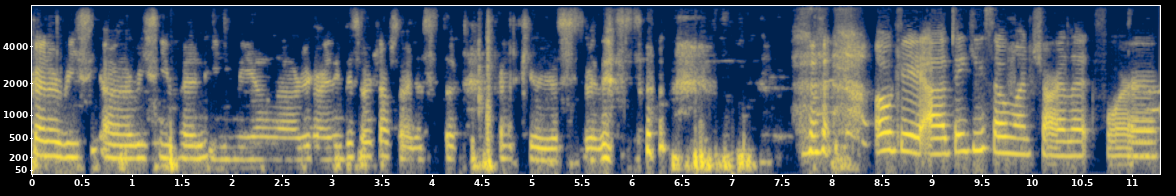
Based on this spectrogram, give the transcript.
kind of rece- uh, received an email uh, regarding this workshop, so I just uh, got curious with this. okay, uh, thank you so much, Charlotte, for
